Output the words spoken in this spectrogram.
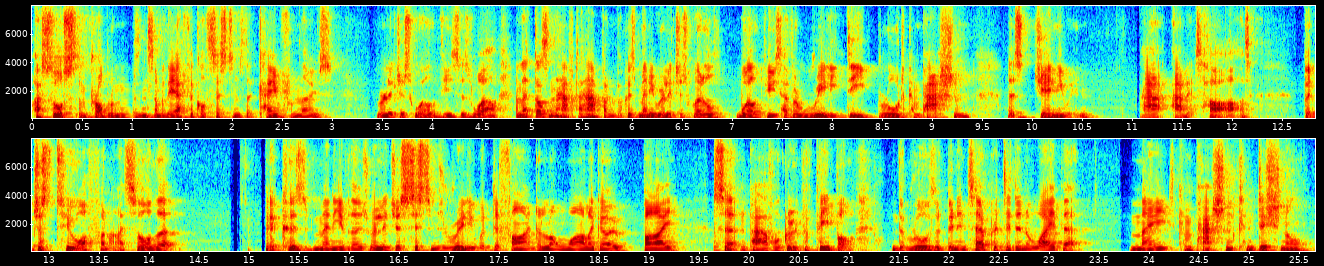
I saw some problems in some of the ethical systems that came from those religious worldviews as well. And that doesn't have to happen because many religious world, worldviews have a really deep, broad compassion that's genuine at, at its heart. But just too often, I saw that because many of those religious systems really were defined a long while ago by a certain powerful group of people, the rules had been interpreted in a way that made compassion conditional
